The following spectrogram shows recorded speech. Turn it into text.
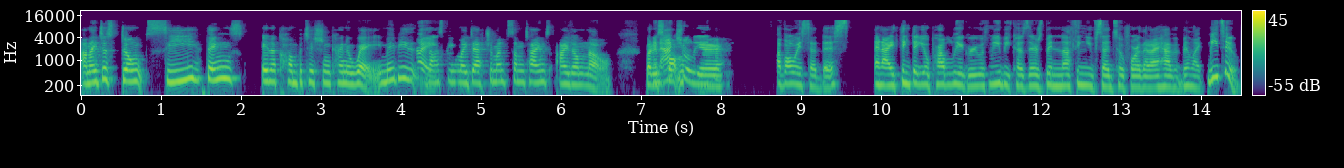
and I just don't see things in a competition kind of way. Maybe Right. that's been my detriment sometimes. I don't know, but And it's actually- me. I've always said this. and I think that you'll probably agree with me because there's been nothing you've said so far that I haven't been like, me too,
